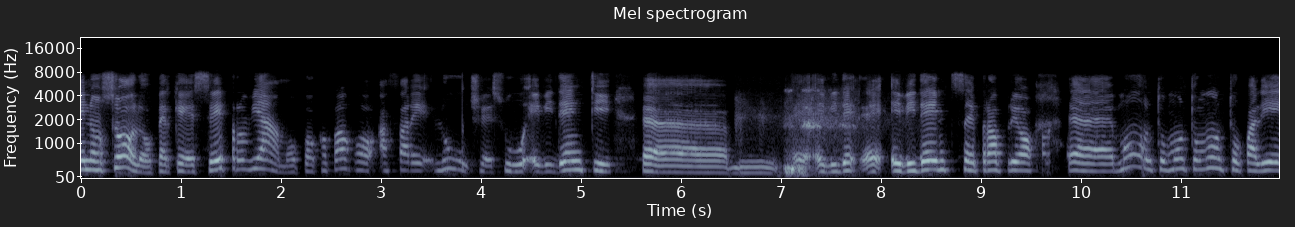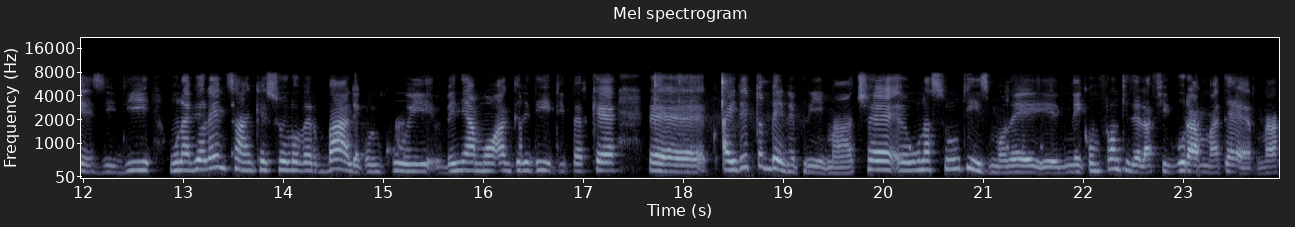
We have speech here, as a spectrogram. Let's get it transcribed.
E non solo, perché se proviamo poco a poco a fare luce su evidenti eh, evide- evidenze proprio eh, molto, molto, molto palesi di una violenza anche solo verbale con cui veniamo aggrediti, perché eh, hai detto bene prima, c'è un assolutismo nei, nei confronti della figura materna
